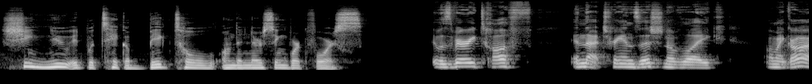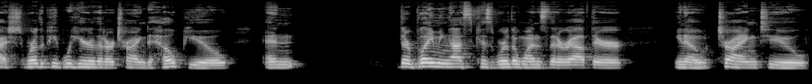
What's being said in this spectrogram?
she knew it would take a big toll on the nursing workforce. It was very tough in that transition of like, oh my gosh, we're the people here that are trying to help you. And they're blaming us because we're the ones that are out there, you know, trying to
